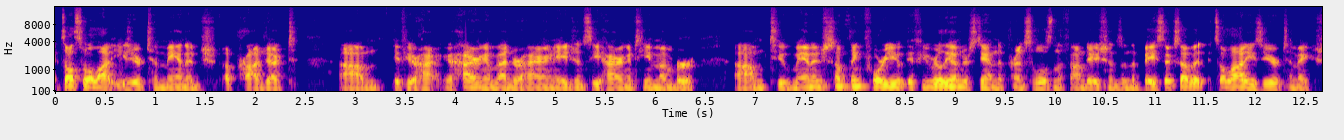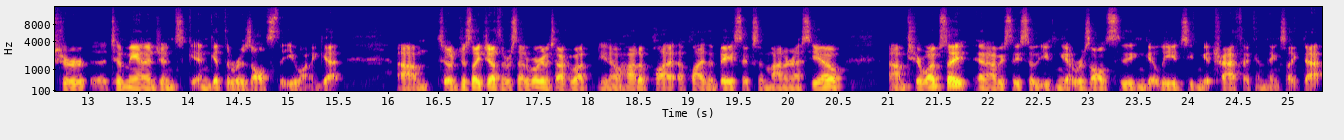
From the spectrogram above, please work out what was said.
It's also a lot easier to manage a project. Um, if you're, hi- you're hiring a vendor, hiring an agency, hiring a team member, um, to manage something for you. If you really understand the principles and the foundations and the basics of it, it's a lot easier to make sure uh, to manage and, and get the results that you want to get. Um, so just like Jethro said, we're going to talk about you know how to apply apply the basics of modern SEO um, to your website, and obviously so that you can get results, so you can get leads, you can get traffic, and things like that.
